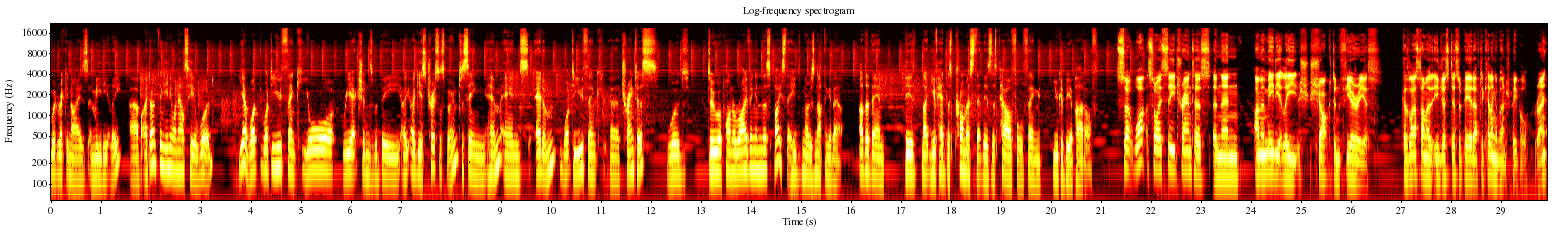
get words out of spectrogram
would recognize immediately, uh, but I don't think anyone else here would. Yeah, what what do you think your reactions would be? I, I guess Trestle Spoon to seeing him, and Adam, what do you think uh, Trantis would do upon arriving in this place that he knows nothing about, other than there's like you've had this promise that there's this powerful thing you could be a part of. So what? So I see Trantis, and then I'm immediately sh- shocked and furious because last time he just disappeared after killing a bunch of people, right?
